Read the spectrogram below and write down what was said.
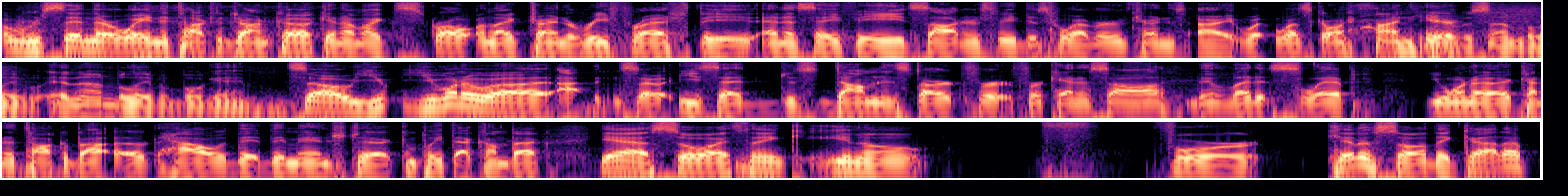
we're sitting there waiting to talk to John Cook, and I'm like scrolling, like trying to refresh the NSA feed, Sodders feed, just whoever trying to. All right, what, what's going on here? It was unbelievable, an unbelievable game. So you you want to uh, so you said just dominant start for for Kenesaw. They let it slip. You want to kind of talk about uh, how they, they managed to complete that comeback? Yeah, so I think you know, f- for Kenesaw, they got up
